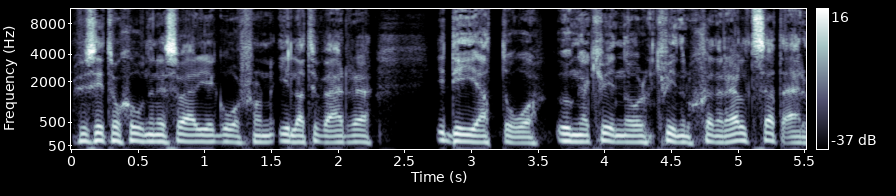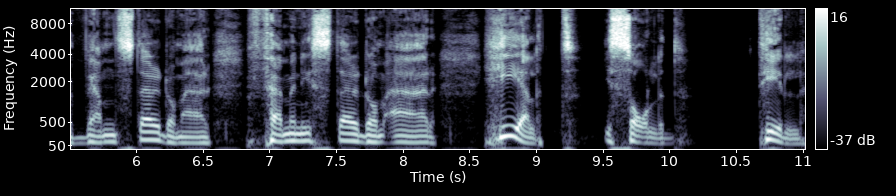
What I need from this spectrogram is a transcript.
hur situationen i Sverige går från illa till värre i det att då unga kvinnor, kvinnor generellt sett är vänster, de är feminister, de är helt isåld till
